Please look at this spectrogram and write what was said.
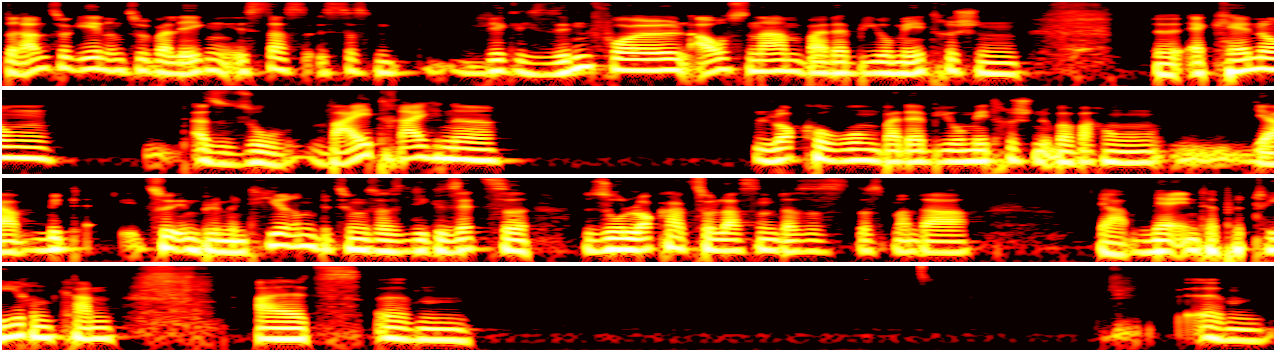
dran zu gehen und zu überlegen, ist das, ist das wirklich sinnvoll, Ausnahmen bei der biometrischen äh, Erkennung, also so weitreichende Lockerung bei der biometrischen Überwachung ja mit zu implementieren, beziehungsweise die Gesetze so locker zu lassen, dass es, dass man da ja mehr interpretieren kann, als ähm, ähm,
